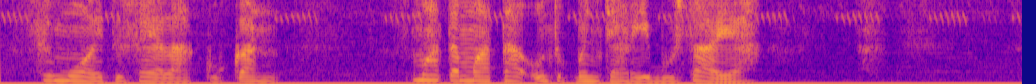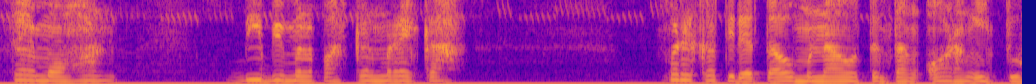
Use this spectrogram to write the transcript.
semua itu saya lakukan semata-mata untuk mencari ibu saya. Saya mohon Bibi melepaskan mereka. Mereka tidak tahu menahu tentang orang itu.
